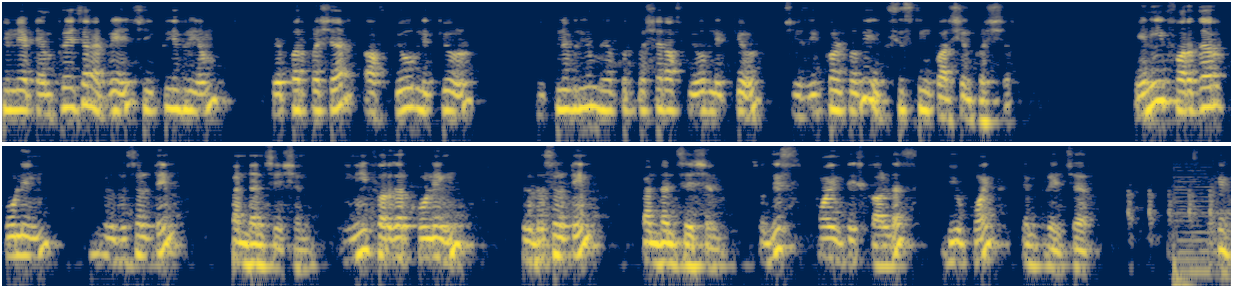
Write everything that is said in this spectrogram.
till a temperature at which equilibrium vapor pressure of pure liquid, equilibrium vapor pressure of pure liquid is equal to the existing partial pressure. Any further cooling will result in condensation. Any further cooling will result in condensation. So this point is called as dew point temperature. Okay.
